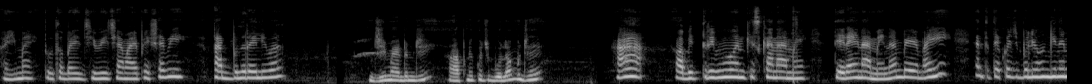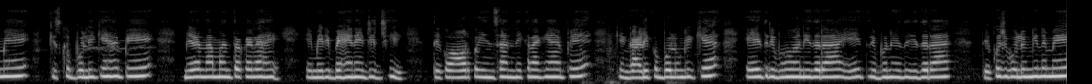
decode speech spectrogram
आई माय तू तर बाई जीवीच्या मायपेक्षा बी टाप बोल राहिली व जी मैडम जी आपने कुछ बोला मुझे? हाँ अभी त्रिभुवन किसका नाम है? तेरा ही नाम है ना बे भाई? तो तेरे कुछ बोली होंगी ना मैं। किसको बोली क्या यहाँ पे? मेरा नाम अंत कला है। ये मेरी बहन है जीजी। तेरे को और कोई इंसान दिख रहा क्या यहाँ पे? कि गाड़ी को बोलूँगी क्या? ए त्रिभुवन इधर आ। ए त्रिभुवन इधर आ। तेरे कुछ बोलूँगी ना मैं?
